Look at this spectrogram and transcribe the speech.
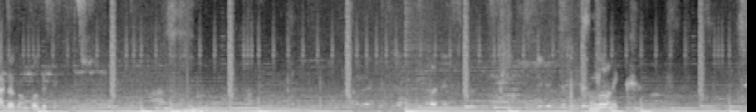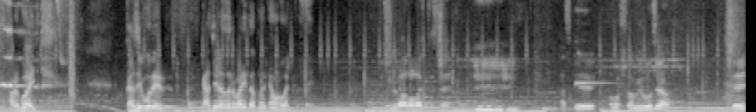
কার্যক্রম চলতেছে। সুন্দর অনেক। আর ভাই গাজীপুরের গাজী রাজার বাড়িতে আপনার কেমন লাগতেছে? খুবই ভালো লাগতেছে। আজকে অবশ্য আমি রোজা সেই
